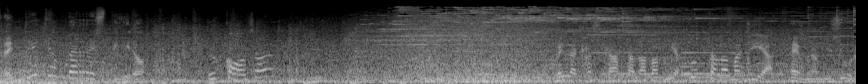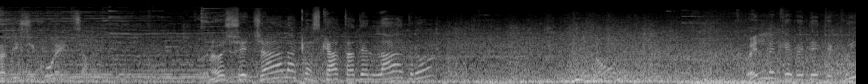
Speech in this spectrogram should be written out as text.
Prendete un bel respiro. Cosa? Quella cascata lava via tutta la magia. È una misura di sicurezza. Conosce già la cascata del ladro? No? Quelle che vedete qui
